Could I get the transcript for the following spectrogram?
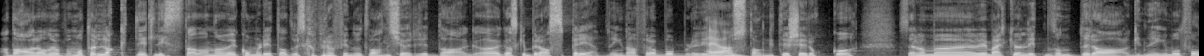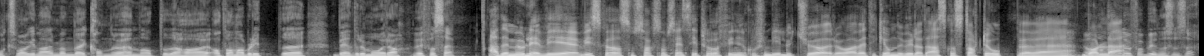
Ja, Da har han jo på en måte lagt litt lista da, når vi kommer dit at vi skal prøve å finne ut hva han kjører i dag. Ganske bra spredning da, fra boblevin Ja. Mustang til Scirocco. Selv om uh, vi merker jo en liten sånn dragning mot Volkswagen her. Men det kan jo hende at, det har, at han har blitt uh, bedre med åra. Vi får se. Ja, det er mulig. Vi, vi skal som sagt som Stein sier, prøve å finne ut hvilken bil du kjører. Og jeg vet ikke om du vil at jeg skal starte opp eh, ballet. Du får begynne, synes jeg.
